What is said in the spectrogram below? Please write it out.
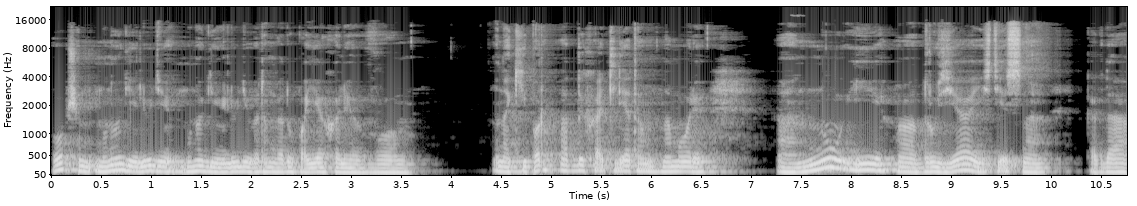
В общем, многие люди, многие люди в этом году поехали в на Кипр отдыхать летом на море. А, ну и а, друзья, естественно, когда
